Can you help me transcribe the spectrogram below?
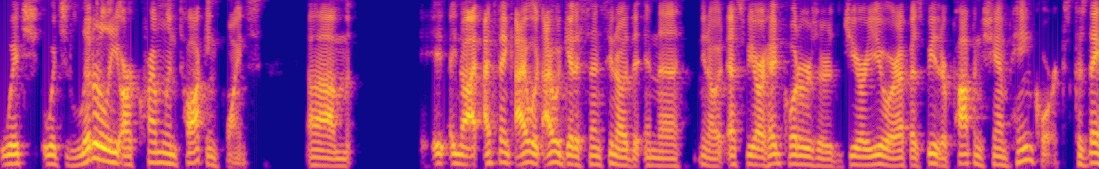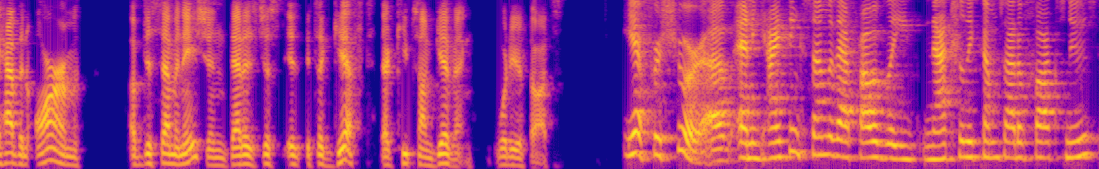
which, which literally are Kremlin talking points. Um, it, you know, I, I, think I would I would get a sense, you know, that in the you know at SVR headquarters or the GRU or FSB, they're popping champagne corks because they have an arm of dissemination that is just it, it's a gift that keeps on giving. What are your thoughts? Yeah, for sure, uh, and I think some of that probably naturally comes out of Fox News.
